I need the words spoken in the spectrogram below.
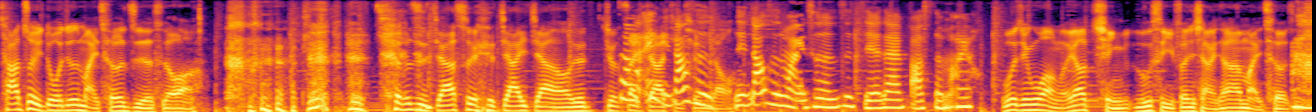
差最多就是买车子的时候啊，车子加税加一加，然后就就再加几你当时千刀。你当时买车是直接在 Boston 买哦？我已经忘了，要请 Lucy 分享一下她买车是怎样。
